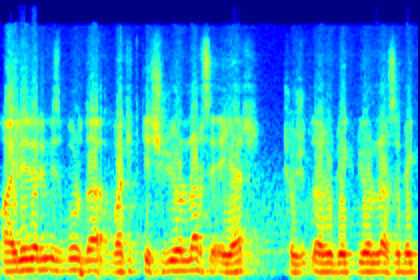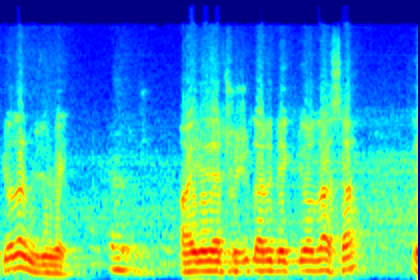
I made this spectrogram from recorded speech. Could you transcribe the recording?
Ailelerimiz burada vakit geçiriyorlarsa eğer, çocukları bekliyorlarsa, bekliyorlar mı müdür bey? Evet hocam. aileler çocukları bekliyorlarsa e,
